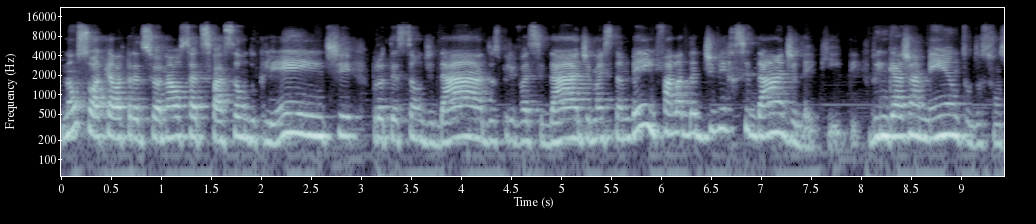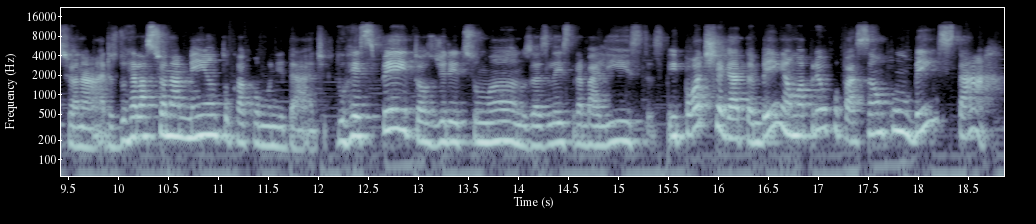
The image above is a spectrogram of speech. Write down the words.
não só aquela tradicional satisfação do cliente, proteção de dados, privacidade, mas também fala da diversidade da equipe, do engajamento dos funcionários, do relacionamento com a comunidade, do respeito aos direitos humanos, às leis trabalhistas. E pode chegar também a uma preocupação com o bem-estar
